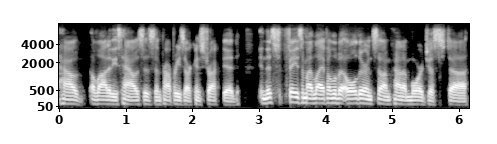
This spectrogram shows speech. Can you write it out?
how a lot of these houses and properties are constructed. In this phase of my life, I'm a little bit older, and so I'm kind of more just uh,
